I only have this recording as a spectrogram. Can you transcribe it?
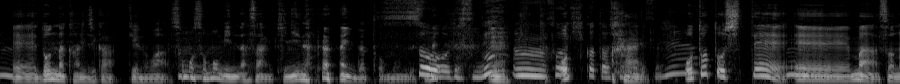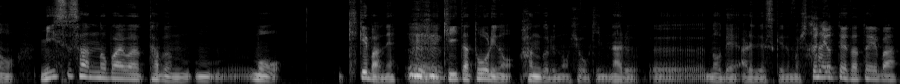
うん、えー、どんな漢字かっていうのは、そもそも皆さん気にならないんだと思うんですね。そうですね。うん、そう聞き方はしですね。はい、音として、うん、えー、まあ、その、ミスさんの場合は多分、もう、聞けばね、えー、聞いた通りのハングルの表記になるので、あれですけども、人によって例えば、は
